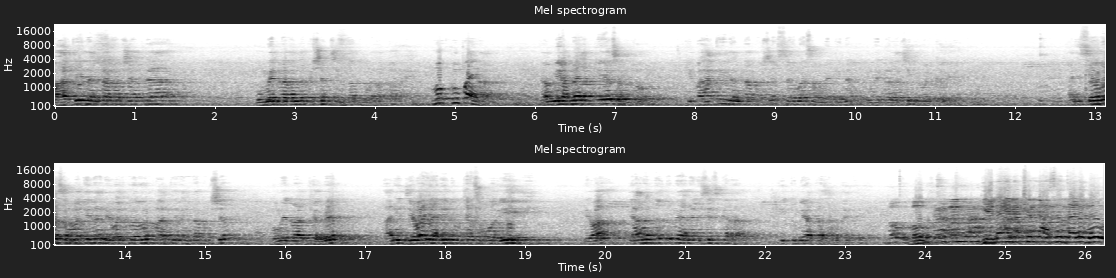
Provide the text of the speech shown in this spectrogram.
भारतीय जनता पक्षातल्या उमेदवारांचा विषय चिंता तुम्हाला फार आहे. हो खूप आहे. मी आपल्याला क्लिअर सांगतो की भारतीय जनता पक्ष सर्वसंमतीनं उमेदवाराची निवड करेल आणि सर्वसंमतीनं निवड करून भारतीय जनता पक्ष उमेदवार ठरवेल. आणि जेव्हा यादी तुमच्यासमोर येईल तेव्हा त्यानंतर तुम्ही अनालिसिस करा की तुम्ही आता सांगताय गेल्या इलेक्शनला असंच झालं भाऊ.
